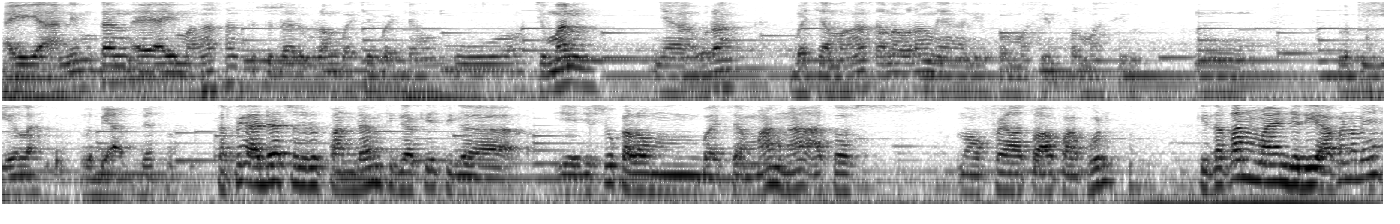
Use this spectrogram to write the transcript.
Aya anim kan eh aya manga kan sekedar orang baca-baca hukum cuman nya orang baca manga karena orang yang informasi-informasi nu lebih iya lah lebih update lah. Tapi ada sudut pandang jika jika ya justru kalau membaca manga atau novel atau apa pun kita kan main jadi apa namanya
